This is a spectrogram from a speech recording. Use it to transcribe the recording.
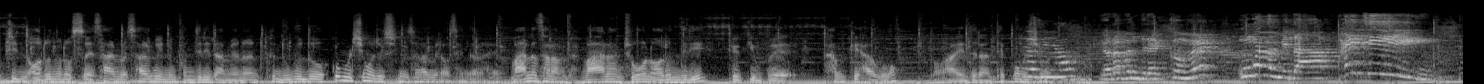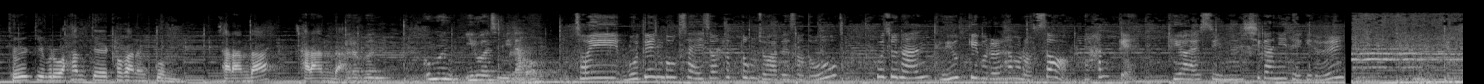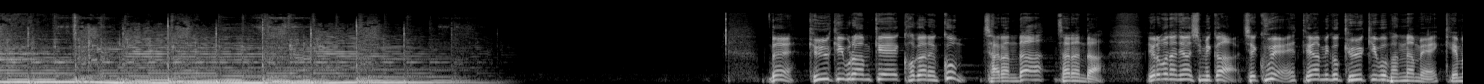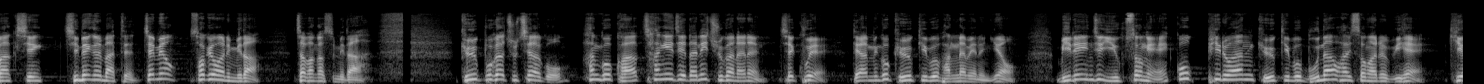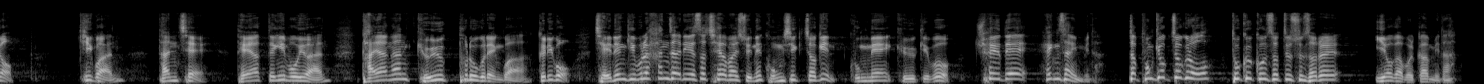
멋진 어른으로서의 삶을 살고 있는 분들이라면 그 누구도 꿈을 심어줄 수 있는 사람이라고 생각을 해요. 많은 사람들, 많은 좋은 어른들이 교육기부에 함께하고 또 아이들한테 꿈을 심어. 여러분들의 꿈을 응원합니다. 파이팅! 교육기부로 함께 커가는 꿈 잘한다 잘한다 여러분 꿈은 이루어집니다. 저희 모두행복 사회적 협동조합에서도 꾸준한 교육 기부를 함으로써 함께 기여할 수 있는 시간이 되기를 네, 교육기부로 함께 커가는 꿈 잘한다 잘한다. 여러분 안녕하십니까? 제9회 대한민국 교육기부 박람회 개막식 진행을 맡은 제명 서경환입니다. 자 반갑습니다. 교육부가 주최하고 한국과학창의재단이 주관하는 제9회 대한민국 교육기부 박람회는요. 미래인지 육성에 꼭 필요한 교육기부 문화 활성화를 위해 기업, 기관, 단체, 대학 등이 보유한 다양한 교육 프로그램과 그리고 재능 기부를 한 자리에서 체험할 수 있는 공식적인 국내 교육 기부 최대 행사입니다. 자, 본격적으로 토크 콘서트 순서를 이어가 볼까 합니다.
